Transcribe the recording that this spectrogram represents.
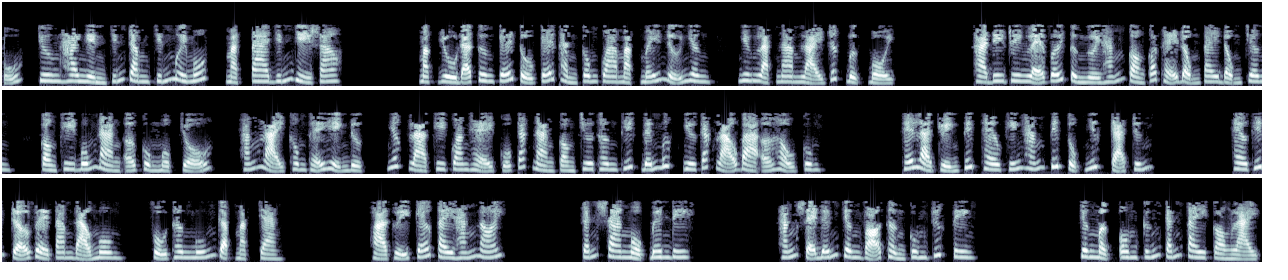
Ủ, chương 2991, mặt ta dính gì sao? Mặc dù đã tương kế tụ kế thành công qua mặt mấy nữ nhân, nhưng Lạc Nam lại rất bực bội. Thà đi riêng lẻ với từng người hắn còn có thể động tay động chân, còn khi bốn nàng ở cùng một chỗ, hắn lại không thể hiện được, nhất là khi quan hệ của các nàng còn chưa thân thiết đến mức như các lão bà ở hậu cung. Thế là chuyện tiếp theo khiến hắn tiếp tục nhức cả trứng. Theo thiếp trở về tam đạo môn, phụ thân muốn gặp mặt chàng. Họa thủy kéo tay hắn nói. Tránh sang một bên đi. Hắn sẽ đến chân võ thần cung trước tiên. Chân mật ôm cứng cánh tay còn lại.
